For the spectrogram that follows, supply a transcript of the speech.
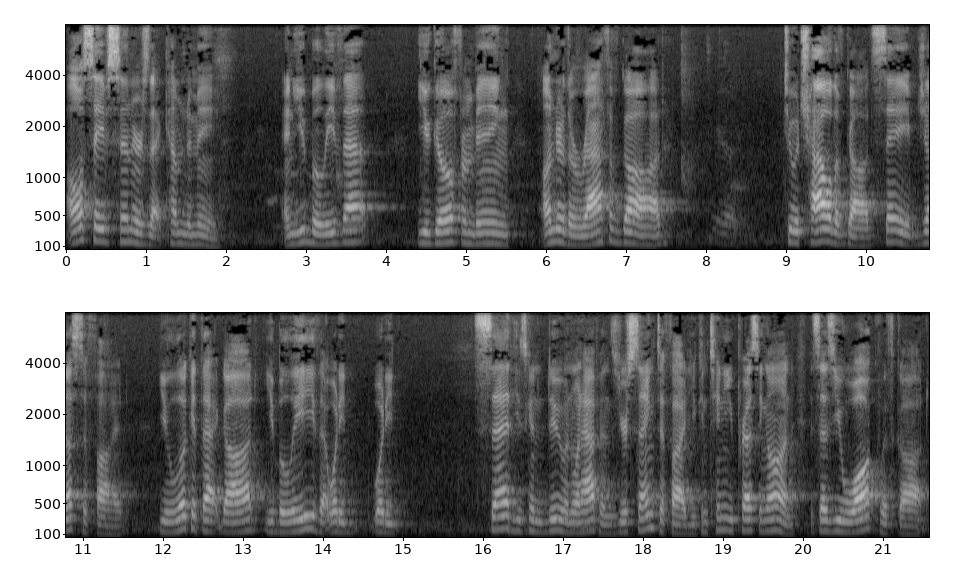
I'll save sinners that come to me. And you believe that, you go from being under the wrath of God to a child of God, saved, justified. You look at that God, you believe that what He, what he said He's going to do, and what happens? You're sanctified. You continue pressing on. It says you walk with God,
